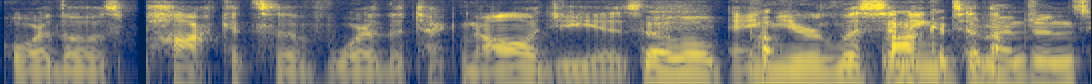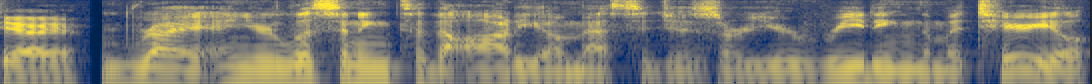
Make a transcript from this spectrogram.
or those pockets of where the technology is The little and po- you're listening to the dimensions. yeah, yeah. Right, and you're listening to the audio messages or you're reading the material,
